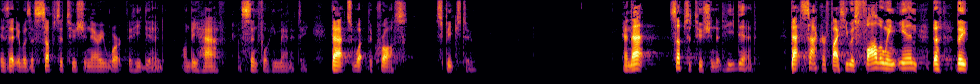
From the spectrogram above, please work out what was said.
is that it was a substitutionary work that he did on behalf of sinful humanity. That's what the cross speaks to. And that substitution that he did, that sacrifice, he was following in the, the,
